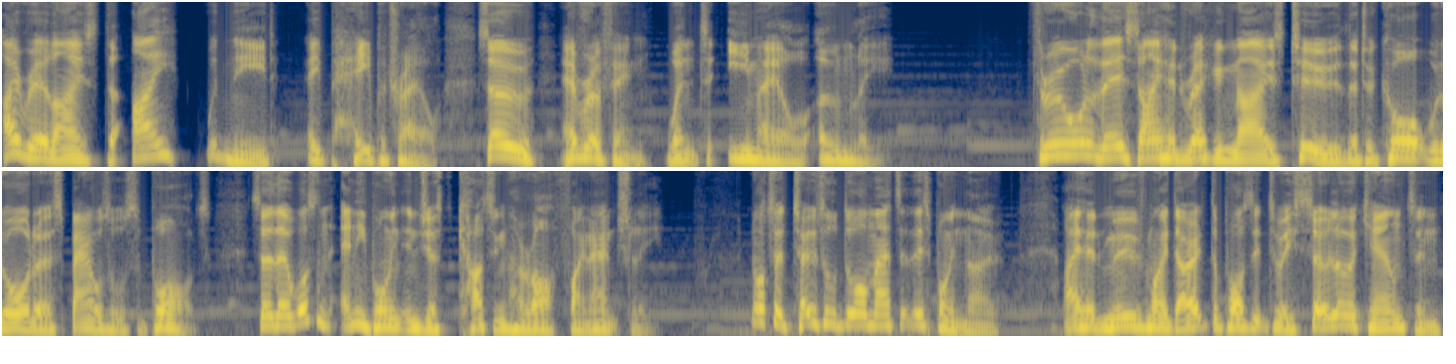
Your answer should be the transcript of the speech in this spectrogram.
I realized that I would need a paper trail, so everything went to email only. Through all of this, I had recognized too that a court would order spousal support, so there wasn't any point in just cutting her off financially. Not a total doormat at this point though. I had moved my direct deposit to a solo account and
